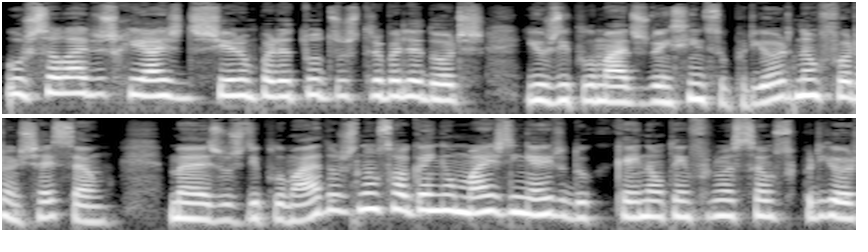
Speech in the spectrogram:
os salários reais desceram para todos os trabalhadores e os diplomados do ensino superior não foram exceção. Mas os diplomados não só ganham mais dinheiro do que quem não tem formação superior,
